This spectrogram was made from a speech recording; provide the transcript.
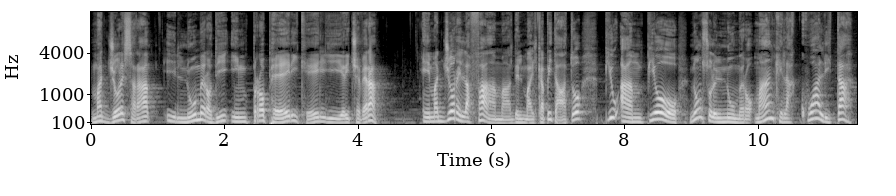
maggiore sarà il numero di improperi che egli riceverà e maggiore la fama del malcapitato, più ampio non solo il numero, ma anche la qualità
